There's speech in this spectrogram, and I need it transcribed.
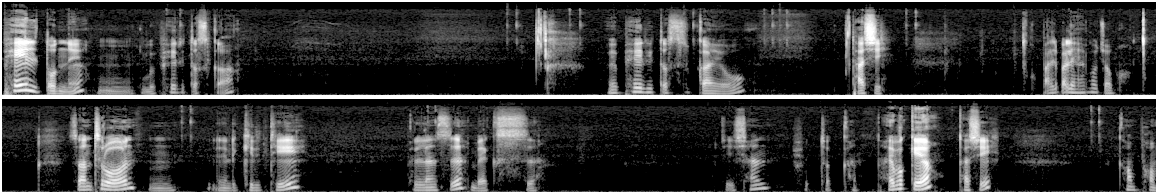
페일 떴네요. 음, 왜 페일이 떴을까? 왜 페일이 떴을까요? 다시. 빨리빨리 해보죠 뭐. 선트론 음, 리퀴디티 밸런스 맥스 포지션 퓨터칸 해볼게요. 다시. 컨펌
